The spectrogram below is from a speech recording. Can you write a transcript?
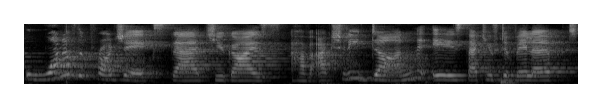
one of the projects that you guys have actually done is that you've developed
